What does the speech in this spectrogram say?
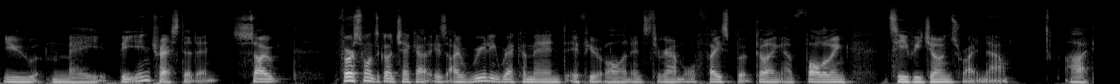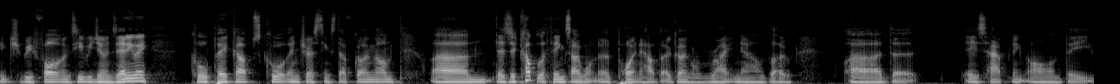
you may be interested in. So, first one to go and check out is I really recommend if you're on Instagram or Facebook going and following TV Jones right now. I think you should be following TV Jones anyway cool pickups, cool, interesting stuff going on. Um, there's a couple of things I want to point out that are going on right now, though, uh, that is happening on the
